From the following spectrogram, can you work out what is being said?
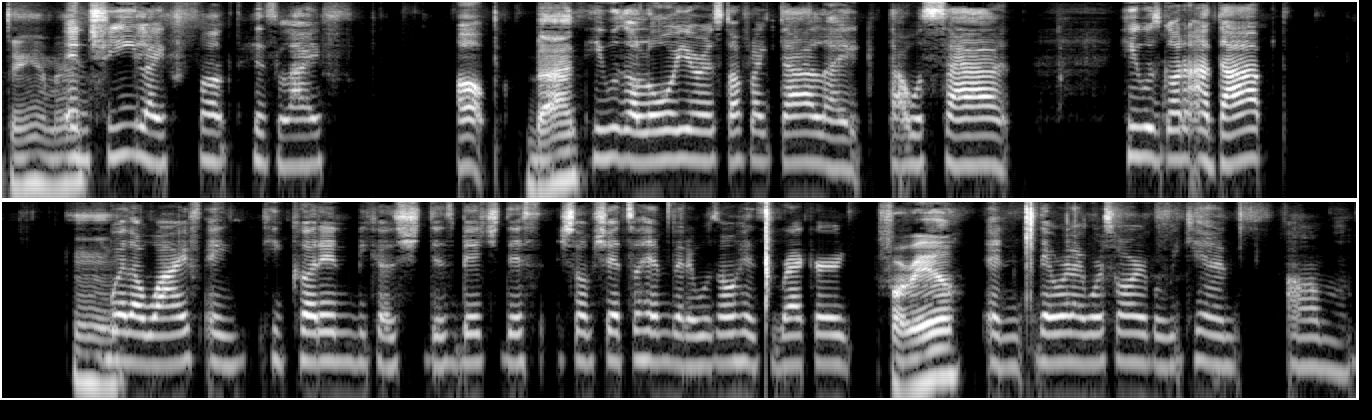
Damn man, and she like fucked his life up. bad. He was a lawyer and stuff like that. Like that was sad. He was gonna adopt Mm. with a wife and he couldn't because this bitch did some shit to him that it was on his record For real? and they were like, "We're sorry, but we can't um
